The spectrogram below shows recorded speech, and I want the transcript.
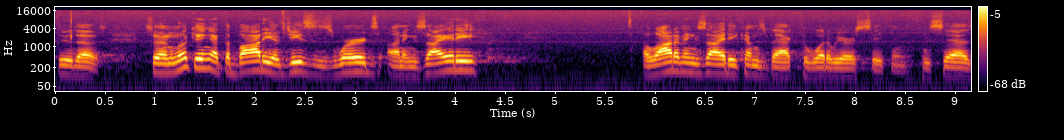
through those. So, in looking at the body of Jesus' words on anxiety, a lot of anxiety comes back to what we are seeking. He says,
